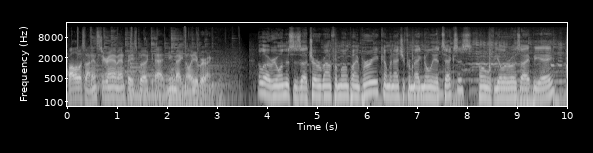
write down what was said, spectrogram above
Follow us on Instagram and Facebook at New Magnolia Brewing. Hello, everyone. This is uh, Trevor Brown from Lone Pint Brewery coming at you from Magnolia, Texas, home of Yellow Rose IPA.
